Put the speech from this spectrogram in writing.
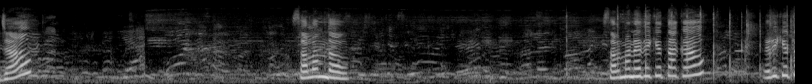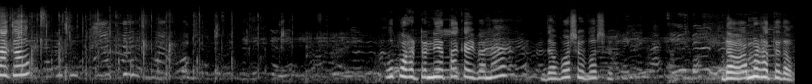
যাও সালাম দাও সালমান এদিকে তাকাও এদিকে তাকাও উপহারটা নিয়ে তাকাইবা না। বসো বসো। দাও, আমার হাতে দাও।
